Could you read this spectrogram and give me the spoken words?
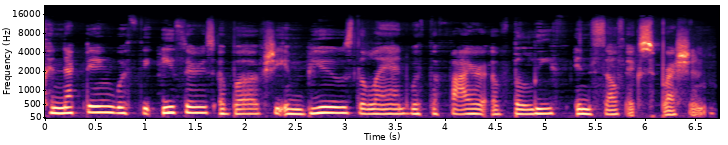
Connecting with the ethers above, she imbues the land with the fire of belief in self expression.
